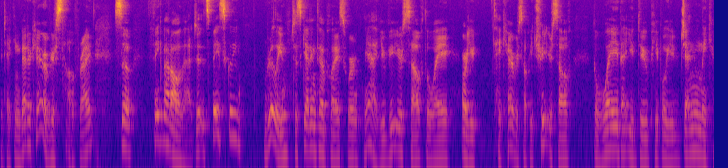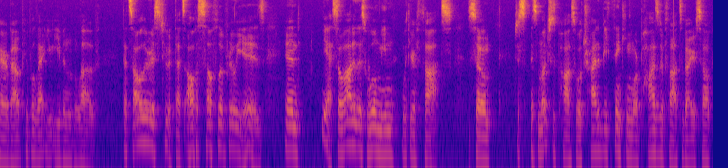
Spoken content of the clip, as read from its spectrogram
you're taking better care of yourself, right? So think about all that. It's basically really just getting to a place where, yeah, you view yourself the way, or you take care of yourself, you treat yourself the way that you do people you genuinely care about, people that you even love. That's all there is to it. That's all self love really is. And yes, a lot of this will mean with your thoughts. So, just as much as possible, try to be thinking more positive thoughts about yourself.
